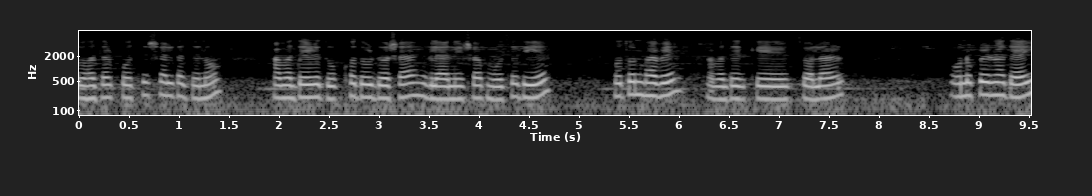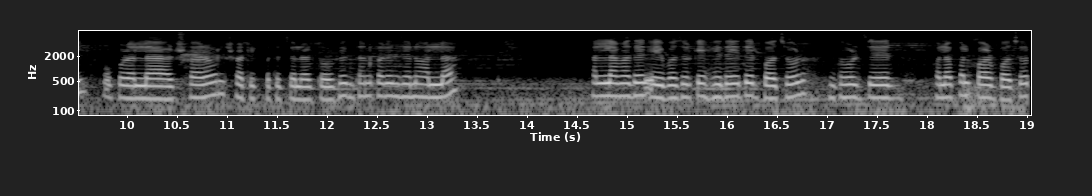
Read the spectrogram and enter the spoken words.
দু হাজার পঁচিশ সালটা যেন আমাদের দুঃখ, দুর্দশা, গ্লানি সব মুছে দিয়ে নতুনভাবে আমাদেরকে চলার অনুপ্রেরণা দেয়। উপর আল্লাহ সরল, সঠিক পথে চলার তৌফিক দান করেন যেন আল্লাহ। আল্লাহ আমাদের এই বছরকে হেদায়তের বছর, ধৈর্যের ফলাফল পাওয়ার বছর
